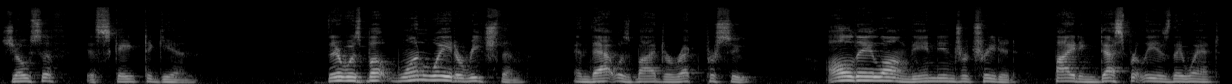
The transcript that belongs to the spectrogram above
Joseph escaped again. There was but one way to reach them, and that was by direct pursuit. All day long the Indians retreated, fighting desperately as they went,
